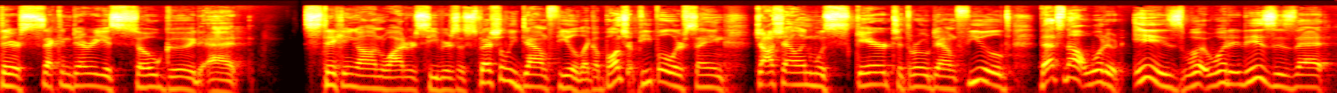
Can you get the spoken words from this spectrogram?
their secondary is so good at sticking on wide receivers, especially downfield. Like a bunch of people are saying Josh Allen was scared to throw downfield. That's not what it is. What what it is is that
